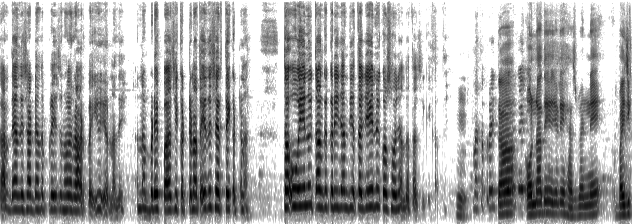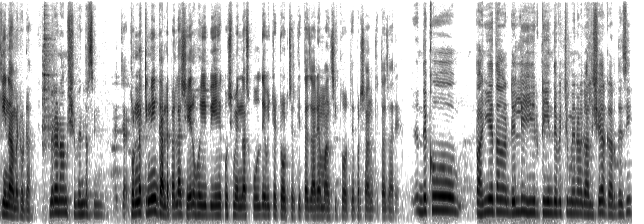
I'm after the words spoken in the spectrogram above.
ਘਰਦਿਆਂ ਦੇ ਸਾਡਿਆਂ ਦਾ ਆਪਰੇਸ਼ਨ ਹੋਇਆ ਰਾੜ ਪਈ ਹੋਈ ਉਹਨਾਂ ਦੇ। ਉਹਨਾਂ ਬੜੇ ਪਾਸੇ ਕੱਟਣਾ ਤੇ ਇਹਦੇ ਸਿਰ ਤੇ ਹੀ ਕੱਟਣਾ। ਤਾਂ ਉਹ ਇਹਨੂੰ ਹੀ ਤੰਗ ਕਰੀ ਜਾਂਦੀ ਆ ਤਾਂ ਜੇ ਇਹਨੂੰ ਕੁਛ ਹੋ ਜਾਂਦਾ ਤਾਂ ਅਸੀਂ ਕੀ ਕਰਦੇ? ਹੂੰ। ਮੈਂ ਤਾਂ ਉਹਨਾਂ ਦੇ ਜਿਹੜੇ ਹਸਬੰਡ ਨੇ ਬਾਈ ਜੀ ਕੀ ਨਾਮ ਹੈ ਤੁਹਾਡਾ? ਮੇਰਾ ਨਾਮ ਸ਼ਿਵਿੰਦਰ ਸਿੰਘ ਅੱਛਾ ਤੁਹਾਡੇ ਨਾਲ ਕਿੰਨੀ ਗੱਲ ਪਹਿਲਾਂ ਸ਼ੇਅਰ ਹੋਈ ਵੀ ਇਹ ਕੁਝ ਮੇਰੇ ਨਾਲ ਸਕੂਲ ਦੇ ਵਿੱਚ ਟੌਰਚਰ ਕੀਤਾ ਜਾ ਰਿਹਾ ਮਾਨਸਿਕ ਤੌਰ ਤੇ ਪਰੇਸ਼ਾਨ ਕੀਤਾ ਜਾ ਰਿਹਾ? ਦੇਖੋ ਭਾਜੀ ਇਹ ਤਾਂ ਡੇਲੀ ਹੀ ਰੂਟੀਨ ਦੇ ਵਿੱਚ ਮੇਰੇ ਨਾਲ ਗੱਲ ਸ਼ੇਅਰ ਕਰਦੇ ਸੀ।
